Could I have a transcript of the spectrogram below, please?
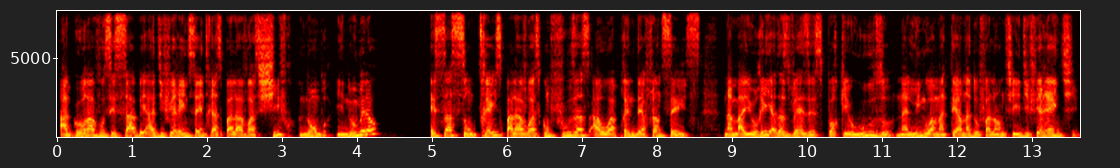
Agora você sabe a diferença entre as palavras chiffre, nombre e número? Essas são três palavras confusas ao aprender francês, na maioria das vezes porque o uso na língua materna do falante é diferente.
